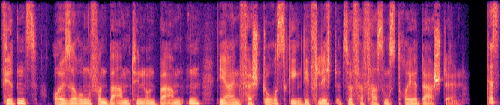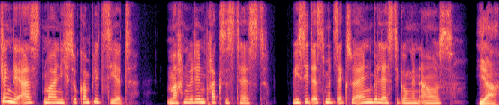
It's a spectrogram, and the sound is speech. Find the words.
Viertens Äußerungen von Beamtinnen und Beamten, die einen Verstoß gegen die Pflicht zur Verfassungstreue darstellen. Das klingt ja erstmal nicht so kompliziert. Machen wir den Praxistest. Wie sieht es mit sexuellen Belästigungen aus? Ja,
